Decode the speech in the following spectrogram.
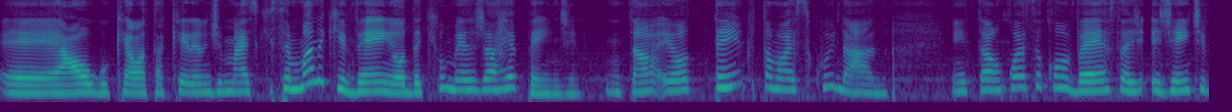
é algo que ela tá querendo demais, que semana que vem ou daqui um mês já arrepende. Então, eu tenho que tomar esse cuidado. Então, com essa conversa, a gente,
